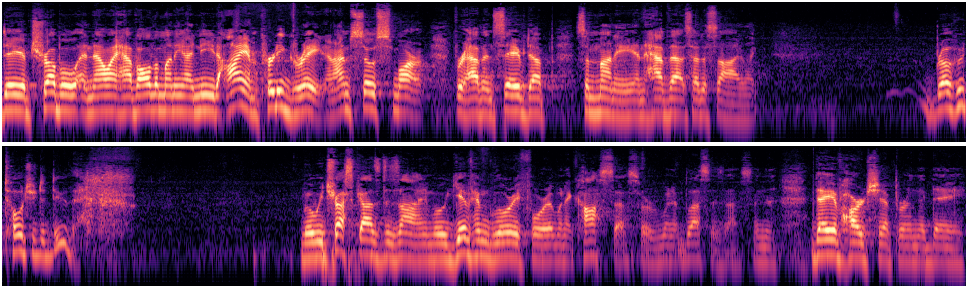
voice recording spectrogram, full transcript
day of trouble, and now I have all the money I need. I am pretty great, and I'm so smart for having saved up some money and have that set aside. Like, bro, who told you to do that? Will we trust God's design? Will we give Him glory for it when it costs us or when it blesses us in the day of hardship or in the day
